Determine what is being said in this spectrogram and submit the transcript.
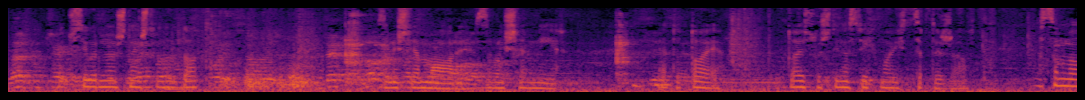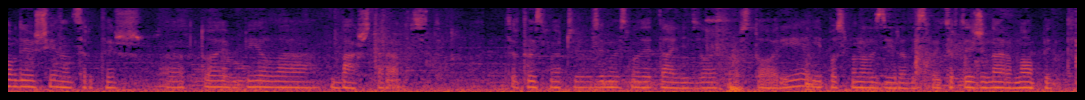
Znači, sigurno još nešto da dotakne. Zamišljam more, zamišljam mir. Eto, to je, to je suština svih mojih crteža ovde. Ja sam ovde još jedan crtež. To je bila bašta radosti Crtali smo, znači, uzimali smo detalje iz ove prostorije i posmonalizirali svoj crtež i naravno opet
